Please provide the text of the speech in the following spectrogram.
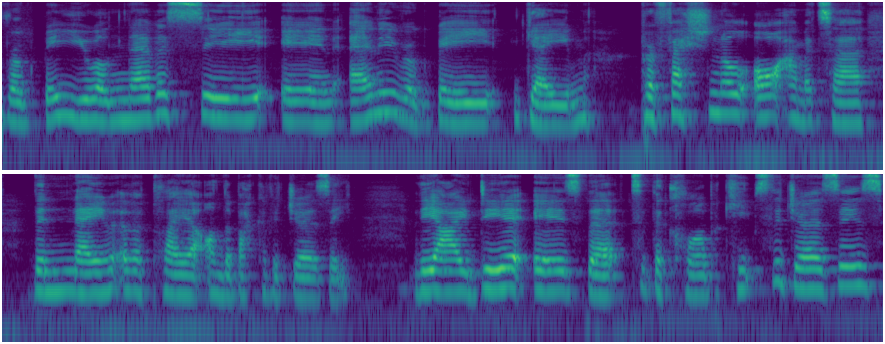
rugby. You will never see in any rugby game, professional or amateur, the name of a player on the back of a jersey. The idea is that the club keeps the jerseys.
